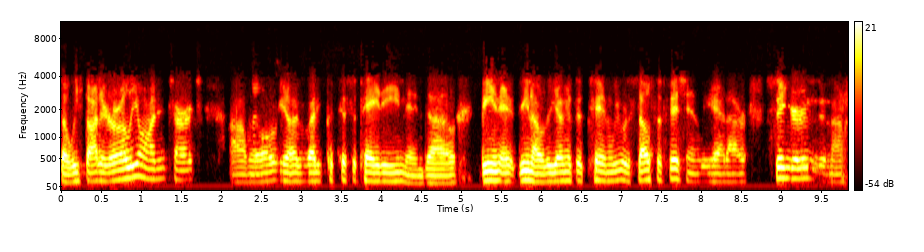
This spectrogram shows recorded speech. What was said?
so we started early on in church. Um, we all, you know, everybody participating and uh, being, you know, the youngest of ten, we were self-sufficient. We had our singers and our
